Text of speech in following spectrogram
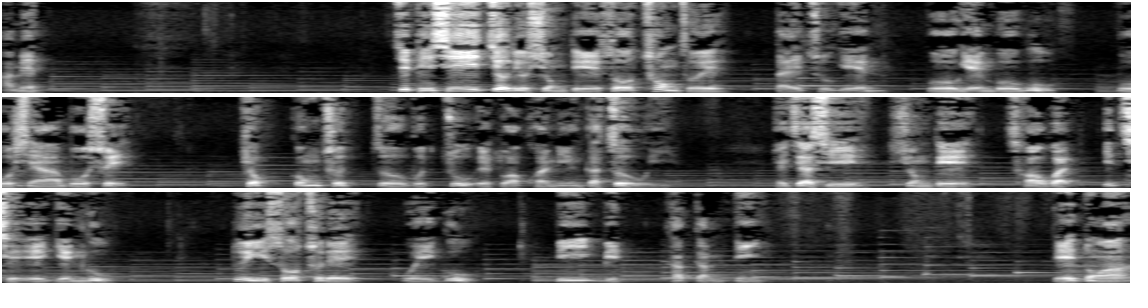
阿免。这篇诗照着上帝所创造的大自然，无言无语，无声无息，却讲出造物主的大宽容甲作为，或者是上帝超越一切的言语，对伊所出的话语比蜜较甘甜。第一段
